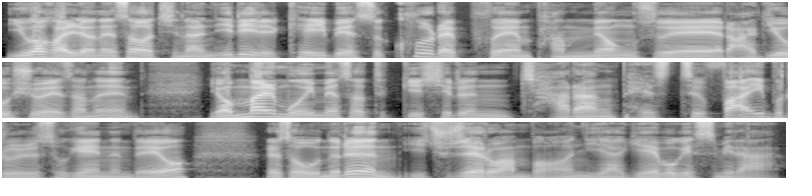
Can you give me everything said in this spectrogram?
이와 관련해서 지난 1일 KBS 쿨 FM 박명수의 라디오쇼에서는 연말 모임에서 듣기 싫은 자랑 베스트 5를 소개했는데요. 그래서 오늘은 이 주제로 한번 이야기해 보겠습니다.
